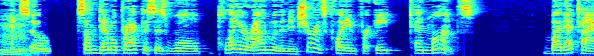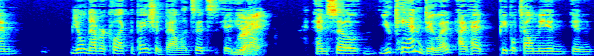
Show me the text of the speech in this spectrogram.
Mm. And so some dental practices will play around with an insurance claim for eight, ten months. By that time, you'll never collect the patient balance. It's it, right. Know, and so you can do it. I've had people tell me in, in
